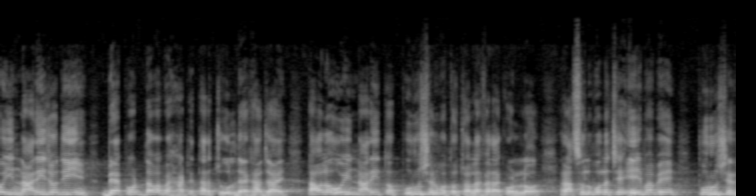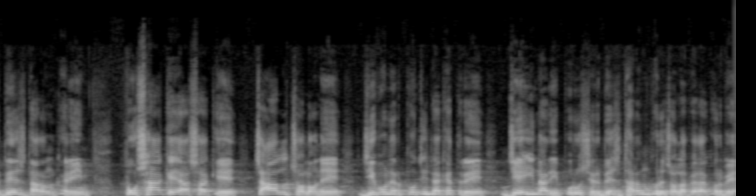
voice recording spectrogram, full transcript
ওই নারী যদি ব্যাপরদাভাবে হাঁটে, তার চুল দেখা যায়, তাহলে ওই নারী তো পুরুষের মতো চলাফেরা করল। রাসুল বলেছে, এইভাবে পুরুষের বেশ ধারণকারী পোশাকে, আশাকে, চাল চলনে জীবনের প্রতিটা ক্ষেত্রে যেই নারী পুরুষের বেশ ধারণ করে চলাফেরা করবে,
